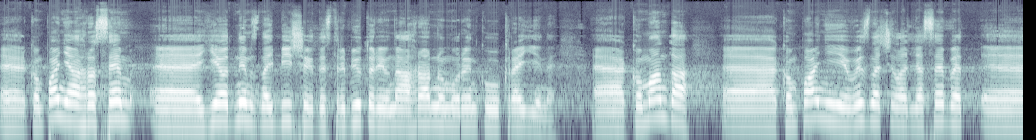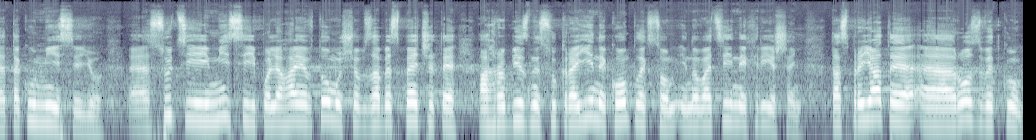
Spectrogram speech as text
Е, Компанія Агросем є одним з найбільших дистриб'юторів на аграрному ринку України. Е, Команда е, компанії визначила для себе е, таку місію. Суть цієї місії полягає в тому, щоб забезпечити агробізнес України комплексом інноваційних рішень та сприяти розвитку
